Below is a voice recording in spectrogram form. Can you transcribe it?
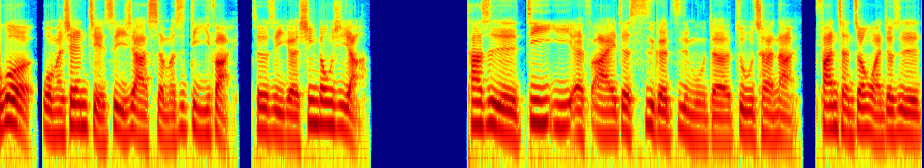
不过，我们先解释一下什么是 DeFi，这就是一个新东西啊。它是 DeFi 这四个字母的组成啊，翻成中文就是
